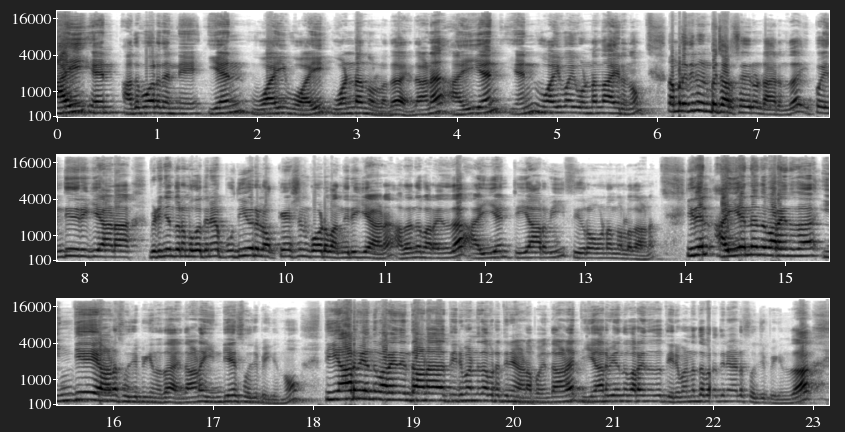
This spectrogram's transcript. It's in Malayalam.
ഐ എൻ അതുപോലെ തന്നെ എൻ വൈ വൈ വൺ എന്നുള്ളത്. എന്താണ്? I N N Y Y one എന്നായിരുന്നു നമ്മൾ ഇതിനു മുൻപ് ചർച്ച ചെയ്തിട്ടുണ്ടായിരുന്നത്. ഇപ്പോൾ എന്ത് ചെയ്തിരിക്കുകയാണ്? വിഴിഞ്ഞം തുറമുഖത്തിന് പുതിയൊരു ലൊക്കേഷൻ കോഡ് വന്നിരിക്കുകയാണ്. അതെന്ന് പറയുന്നത് I N T R V zero one എന്നുള്ളതാണ്. ഇതിൽ ഐ എൻ എന്ന് പറയുന്നത് ഇന്ത്യയെയാണ് സൂചിപ്പിക്കുന്നത്. എന്താണ്? ഇന്ത്യയെ സൂചിപ്പിക്കുന്നു. ടി ആർ വി എന്ന് പറയുന്നത് എന്താണ്? തിരുവനന്തപുരത്തിനെയാണ്. അപ്പോൾ എന്താണ്? ടി ആർ വി എന്ന് പറയുന്നത് തിരുവനന്തപുരത്തിനെയാണ് സൂചിപ്പിക്കുന്നത്.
